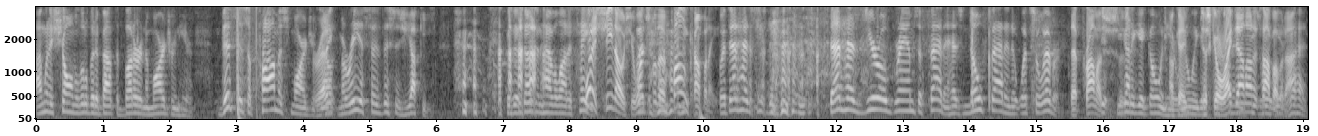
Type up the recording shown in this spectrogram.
I'm going to show them a little bit about the butter and the margarine here. This is a promised margarine. Ready? Now, Maria says this is yucky because it doesn't have a lot of taste. What does she know? She works for the phone company. But that has that has zero grams of fat. It has no fat in it whatsoever. That promise. You is- got to get going here. Okay, We only got just go right down on the top of it, huh? Go ahead.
